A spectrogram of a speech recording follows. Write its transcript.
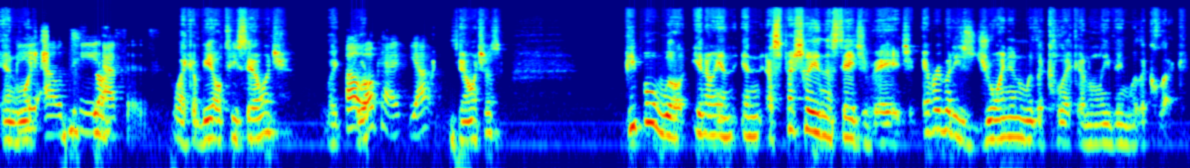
And BLTSs. Like a BLT sandwich? Like Oh, okay. Yeah. Sandwiches. People will, you know, in, in especially in the stage of age, everybody's joining with a click and leaving with a click.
